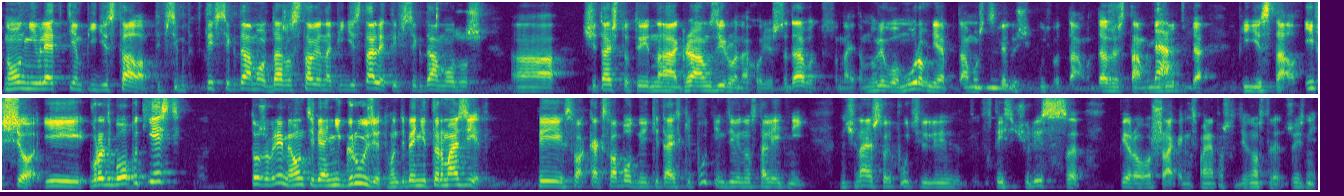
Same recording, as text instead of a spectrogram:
но он не является тем пьедесталом. Ты всегда, ты всегда можешь, даже стоя на пьедестале, ты всегда можешь э, считать, что ты на ground zero находишься, да, вот на этом нулевом уровне, потому что следующий путь вот там, даже если там внизу да. у тебя пьедестал. И все. И вроде бы опыт есть, в то же время он тебя не грузит, он тебя не тормозит. Ты, как свободный китайский путник 90-летний, начинаешь свой путь в тысячу ли с первого шага, несмотря на то, что 90 лет жизни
